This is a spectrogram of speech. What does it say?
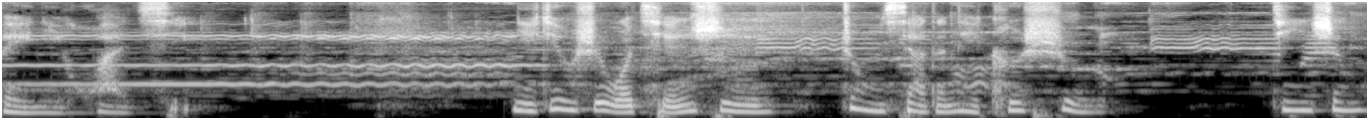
被你唤醒，你就是我前世种下的那棵树，今生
